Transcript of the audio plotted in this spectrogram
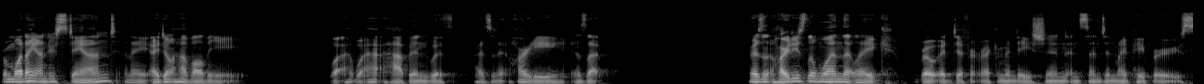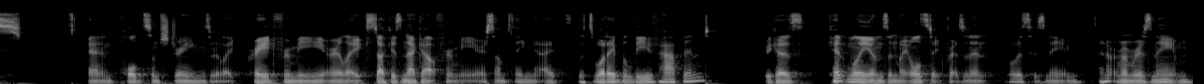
from what I understand, and I, I don't have all the, what, what happened with President Hardy is that President Hardy's the one that like wrote a different recommendation and sent in my papers and pulled some strings or like prayed for me or like stuck his neck out for me or something. I, that's what I believe happened because Kent Williams and my old stake president, what was his name? I don't remember his name,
